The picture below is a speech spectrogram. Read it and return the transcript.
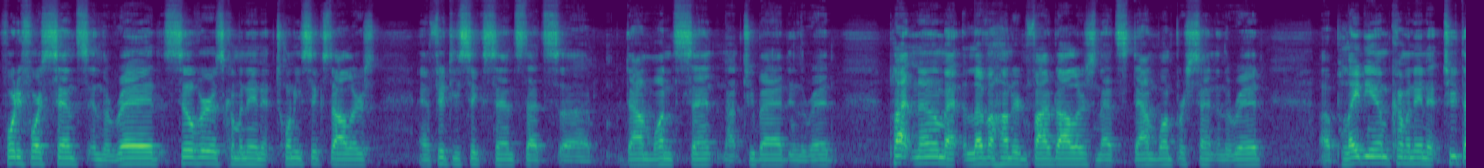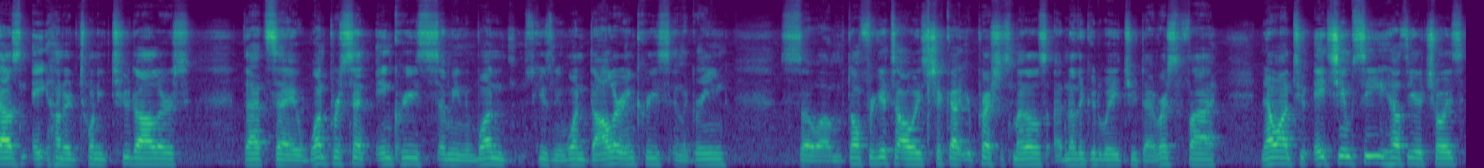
44 cents in the red. Silver is coming in at $26.56. That's uh, down one cent, not too bad in the red. Platinum at $1,105, and that's down 1% in the red. Uh, palladium coming in at $2,822. That's a 1% increase, I mean, one, excuse me, $1 increase in the green. So um, don't forget to always check out your precious metals, another good way to diversify. Now on to HCMC, Healthier Choice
